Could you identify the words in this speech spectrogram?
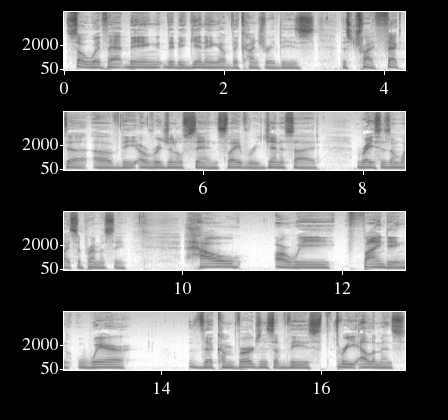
So, with that being the beginning of the country, these this trifecta of the original sin, slavery, genocide, racism, white supremacy. How are we finding where the convergence of these three elements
